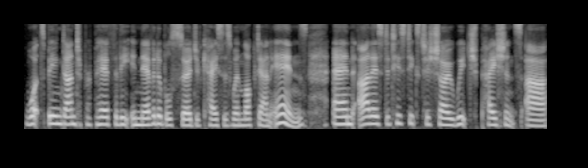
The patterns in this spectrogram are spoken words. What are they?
What's being done to prepare for the inevitable surge of cases when lockdown ends? And are there statistics to show which patients are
